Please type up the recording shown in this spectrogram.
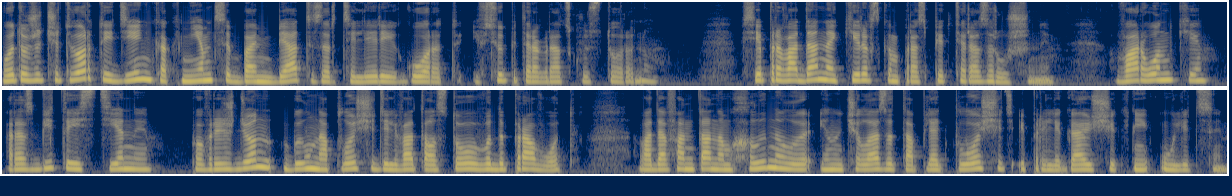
Вот уже четвертый день, как немцы бомбят из артиллерии город и всю Петроградскую сторону. Все провода на Кировском проспекте разрушены. Воронки, разбитые стены, Поврежден был на площади Льва Толстого водопровод. Вода фонтаном хлынула и начала затоплять площадь и прилегающие к ней улицы.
